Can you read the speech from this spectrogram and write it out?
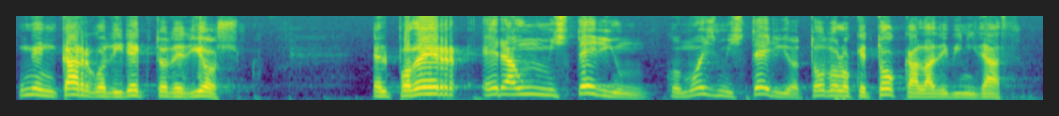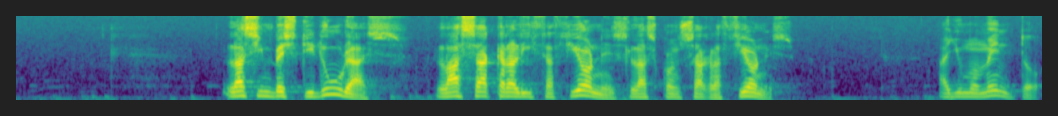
un encargo directo de Dios. El poder era un misterium, como es misterio todo lo que toca a la divinidad. Las investiduras, las sacralizaciones, las consagraciones. Hay un momento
